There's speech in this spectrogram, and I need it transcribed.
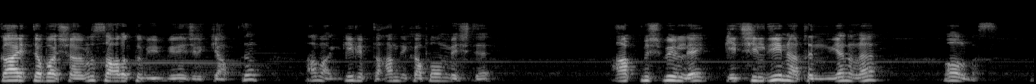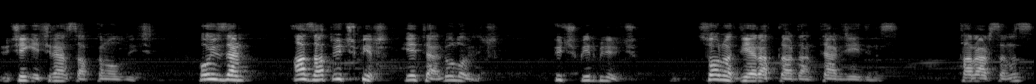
Gayet de başarılı, sağlıklı bir birincilik yaptı. Ama gelip de handikap 15'te 61 ile geçildiğin atın yanına olmaz. 3'e geçiren sapkan olduğu için. O yüzden Azat 3-1 yeterli olabilir. 3-1-1-3. Sonra diğer atlardan tercih ediniz. Tararsanız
